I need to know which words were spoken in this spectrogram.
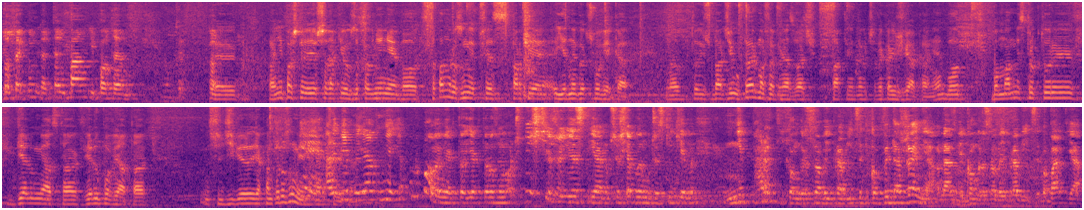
to sekundę, ten pan i potem... E, Panie pośle, jeszcze takie uzupełnienie, bo co pan rozumie przez partię jednego człowieka? No to już bardziej UPR można by nazwać partią jednego człowieka Jóźwiaka, nie? Bo, bo mamy struktury w wielu miastach, w wielu powiatach. Się dziwię, jak pan to rozumie. Nie, jednego ale nie, ja, nie, ja powiem, jak to, jak to rozumiem. Oczywiście, że jest, ja, no przecież ja byłem uczestnikiem nie partii kongresowej prawicy, tylko wydarzenia o nazwie kongresowej prawicy, bo partia,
